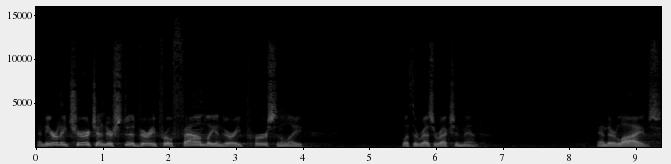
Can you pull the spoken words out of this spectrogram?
And the early church understood very profoundly and very personally what the resurrection meant. And their lives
